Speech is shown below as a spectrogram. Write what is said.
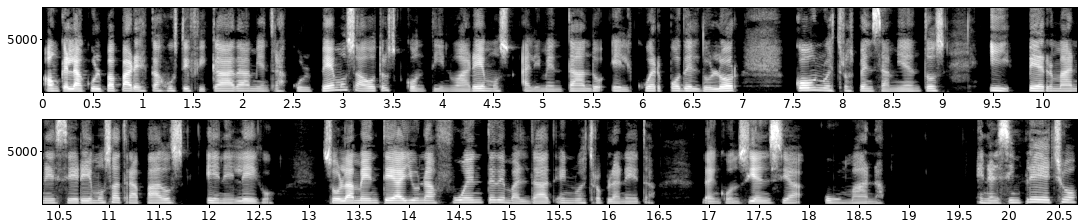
Aunque la culpa parezca justificada, mientras culpemos a otros, continuaremos alimentando el cuerpo del dolor con nuestros pensamientos y permaneceremos atrapados en el ego. Solamente hay una fuente de maldad en nuestro planeta, la inconsciencia humana. En el simple hecho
